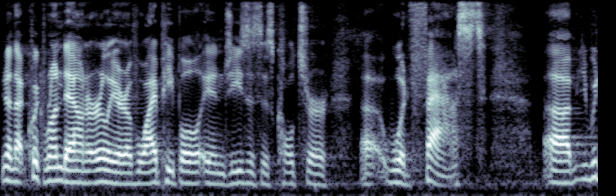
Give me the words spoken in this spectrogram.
You know, that quick rundown earlier of why people in Jesus' culture uh, would fast. Uh, we,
